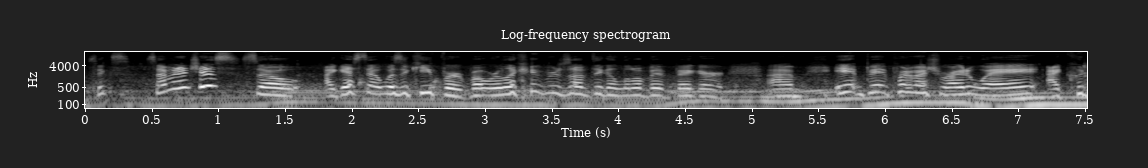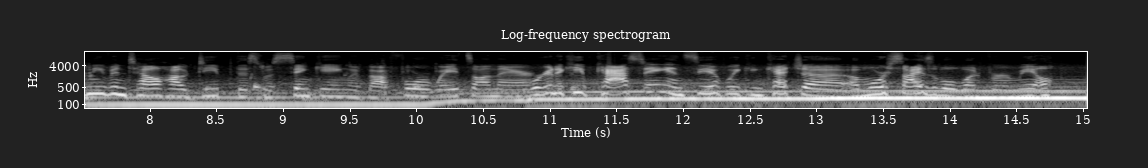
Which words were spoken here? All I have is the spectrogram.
Six, seven inches? So I guess that was a keeper, but we're looking for something a little bit bigger. Um, it bit pretty much right away. I couldn't even tell how deep this was sinking. We've got four weights on there. We're gonna keep casting and see if we can catch a, a more sizable one for a meal.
